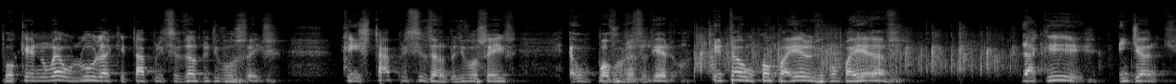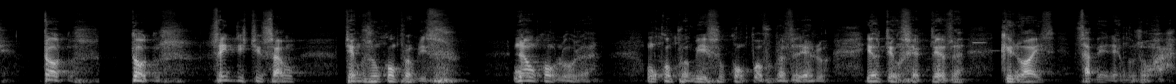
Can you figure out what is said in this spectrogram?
Porque não é o Lula que está precisando de vocês. Quem está precisando de vocês é o povo brasileiro. Então, companheiros e companheiras, daqui em diante, todos, todos, sem distinção, temos um compromisso. Não com Lula, um compromisso com o povo brasileiro. E eu tenho certeza que nós saberemos honrar.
